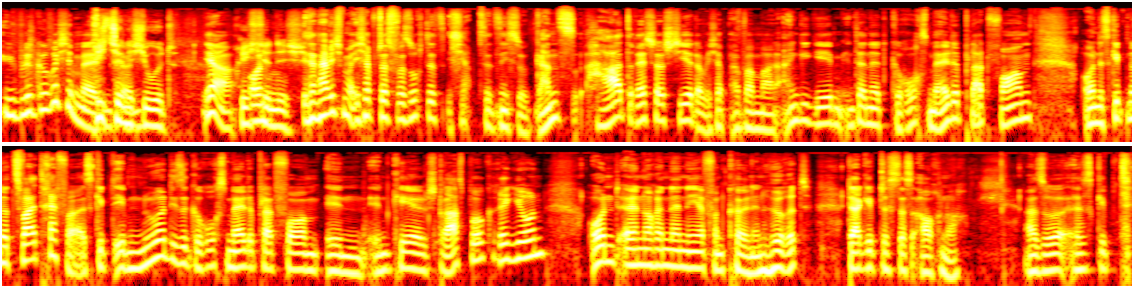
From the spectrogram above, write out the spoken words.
üble Gerüche melden. Riecht können. nicht gut. Ja, Riecht und hier nicht. Dann habe ich mal, ich habe das versucht jetzt, ich habe es jetzt nicht so ganz hart recherchiert, aber ich habe einfach mal eingegeben, Internet Geruchsmeldeplattform und es gibt nur zwei Treffer. Es gibt eben nur diese Geruchsmeldeplattform in, in Kehl-Straßburg-Region und äh, noch in der Nähe von Köln, in Hürth. Da gibt es das auch noch. Also es gibt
